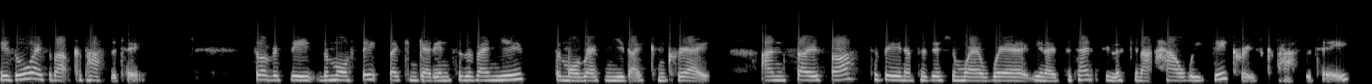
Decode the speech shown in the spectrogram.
is always about capacity. So obviously, the more seats they can get into the venue, the more revenue they can create. And so for us to be in a position where we're, you know, potentially looking at how we decrease capacity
